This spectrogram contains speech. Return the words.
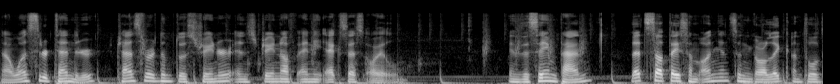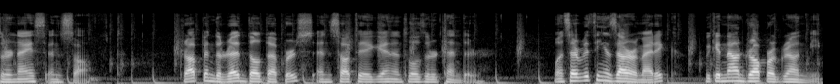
Now once they're tender, transfer them to a strainer and strain off any excess oil. In the same pan, let's saute some onions and garlic until they're nice and soft. Drop in the red bell peppers and saute again until they're tender. Once everything is aromatic, we can now drop our ground meat.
